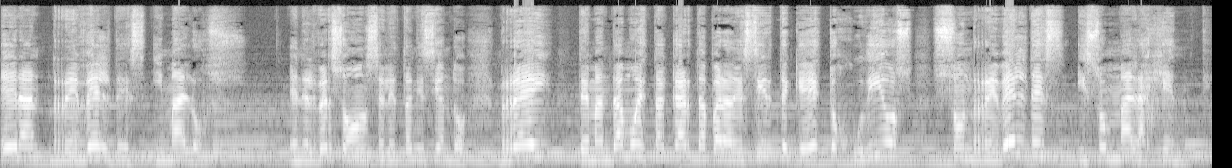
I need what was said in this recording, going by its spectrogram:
eran rebeldes y malos. En el verso 11 le están diciendo, Rey, te mandamos esta carta para decirte que estos judíos son rebeldes y son mala gente.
